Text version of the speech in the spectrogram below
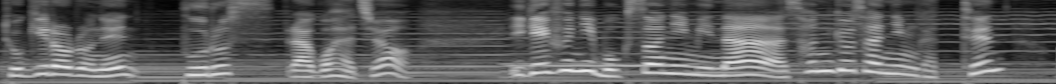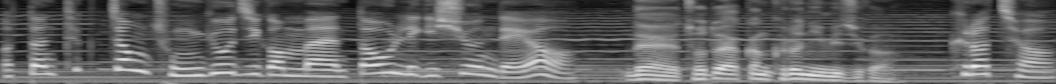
독일어로는 부루스라고 하죠. 이게 흔히 목사님이나 선교사님 같은 어떤 특정 종교 직업만 떠올리기 쉬운데요. 네, 저도 약간 그런 이미지가. 그렇죠.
